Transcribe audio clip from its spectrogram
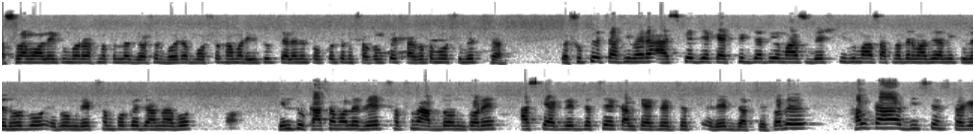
আসসালামু আলাইকুম রহমতুল্লাহ যশোর ভৈরব মৎস্য খামার ইউটিউব চ্যানেলের পক্ষ থেকে সকলকে স্বাগতম ও শুভেচ্ছা। তো সুপ্রিয় চাষি ভাইরা, আজকে যে ক্যাটফিট জাতীয় মাছ, বেশ কিছু মাছ আপনাদের মাঝে আমি তুলে ধরবো এবং রেট সম্পর্কে জানাব। কিন্তু কাঁচামালের রেট সবসময় আপ ডাউন করে, আজকে এক রেট যাচ্ছে, কালকে এক রেট রেট যাচ্ছে। তবে হালকা ডিস্টেন্স থাকে।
